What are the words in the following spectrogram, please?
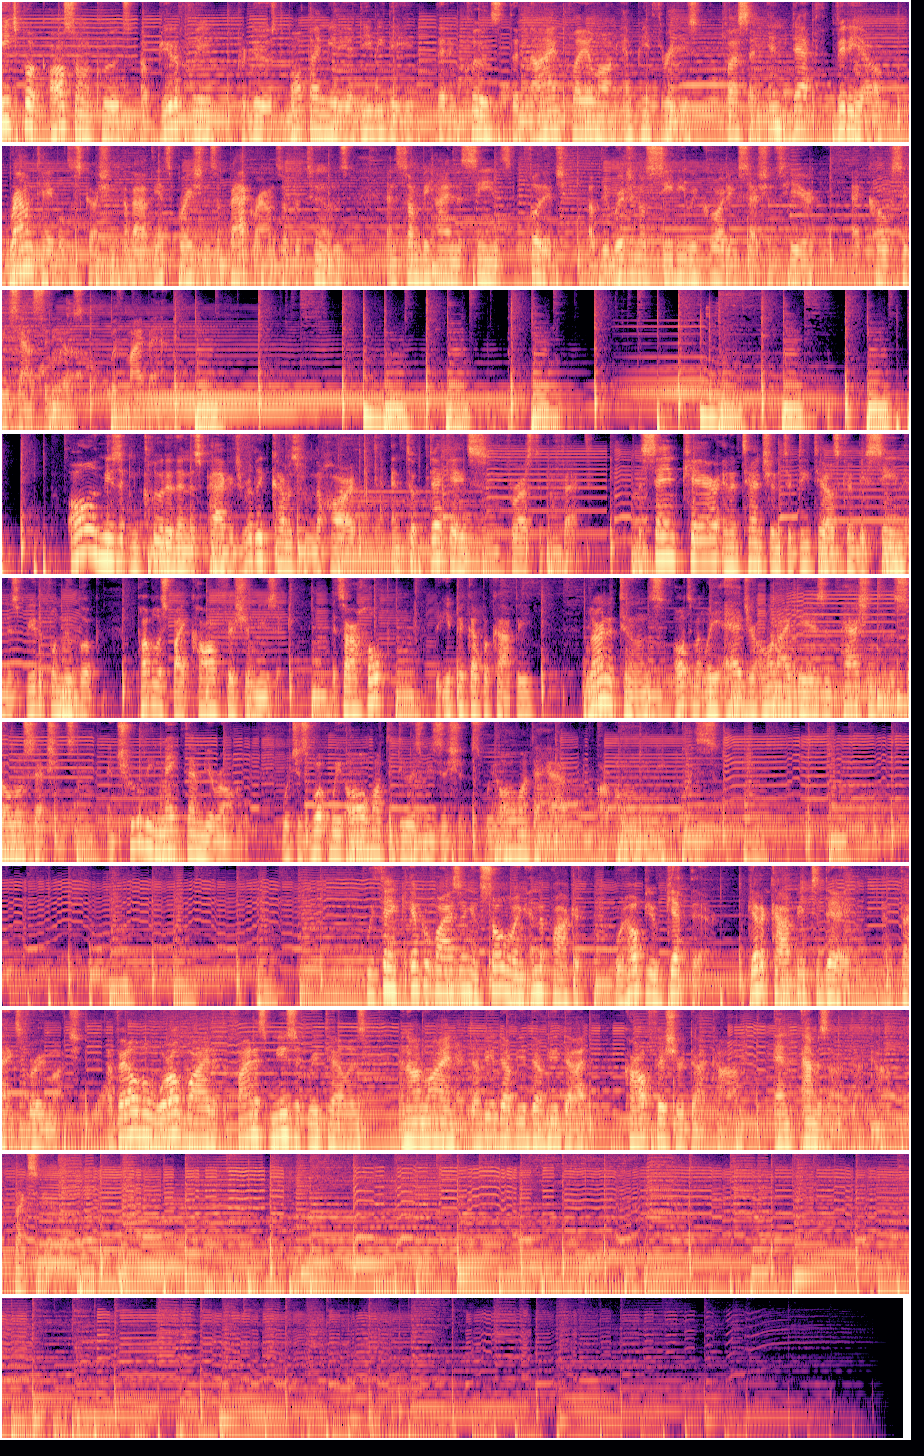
Each book also includes a beautifully produced multimedia DVD that includes the nine play along MP3s plus an in depth video roundtable discussion about the inspirations and backgrounds of the tunes and some behind the scenes footage of the original CD recording sessions here at Cove City Sound Studios with my band. All the music included in this package really comes from the heart and took decades for us to perfect. The same care and attention to details can be seen in this beautiful new book published by Carl Fischer Music. It's our hope that you pick up a copy, learn the tunes, ultimately add your own ideas and passion to the solo sections, and truly make them your own, which is what we all want to do as musicians. We all want to have our own We think improvising and soloing in the pocket will help you get there. Get a copy today, and thanks very much. Available worldwide at the finest music retailers and online at www.carlfischer.com and amazon.com. Thanks again.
